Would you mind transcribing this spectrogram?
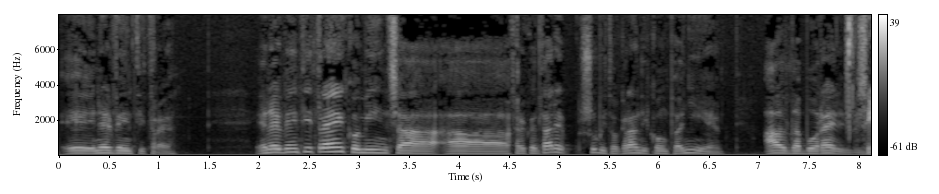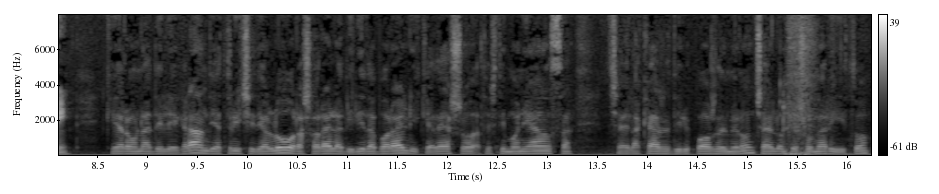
e nel 23 e nel 23 comincia a frequentare subito grandi compagnie Alda Borelli sì. che era una delle grandi attrici di allora sorella di Lida Borelli che adesso a testimonianza c'è la casa di riposo del Meloncello che suo marito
